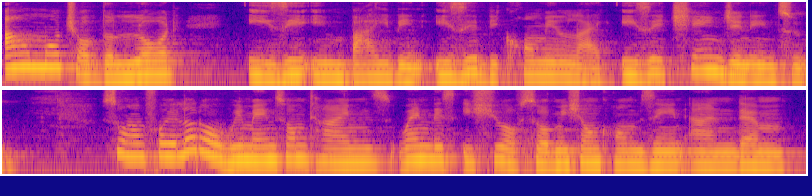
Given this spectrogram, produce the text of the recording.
How much of the Lord is he imbibing? Is he becoming like? Is he changing into? So, and for a lot of women, sometimes when this issue of submission comes in and um,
